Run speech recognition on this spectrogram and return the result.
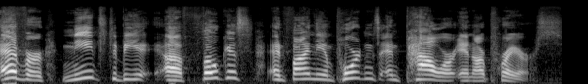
ever, needs to be uh, focused and find the importance and power in our prayers.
